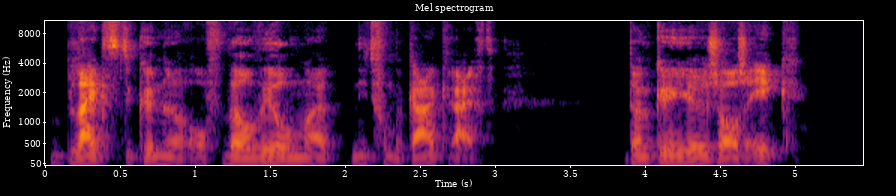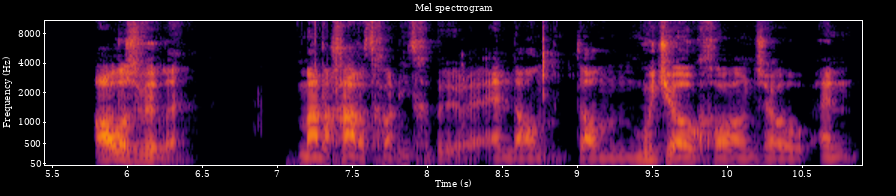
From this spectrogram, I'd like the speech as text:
blijkt te kunnen of wel wil, maar niet voor elkaar krijgt, dan kun je zoals ik alles willen, maar dan gaat het gewoon niet gebeuren. En dan, dan moet je ook gewoon zo, en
